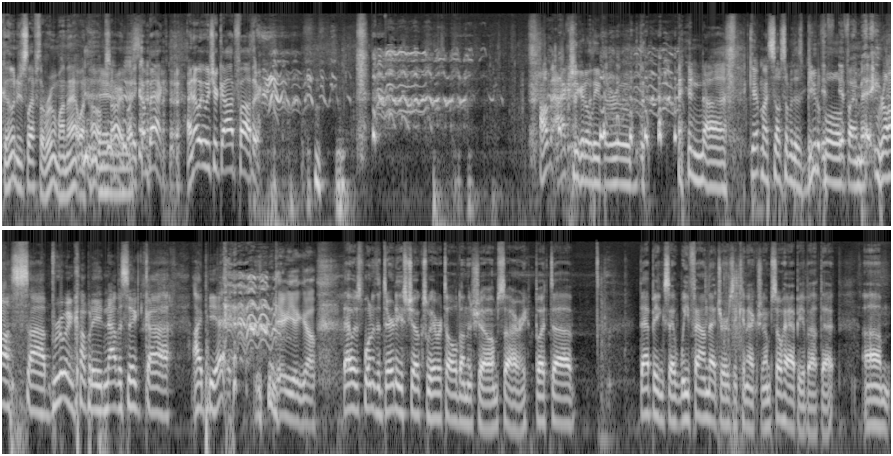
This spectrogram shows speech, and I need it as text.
Kahuna just left the room on that one. Oh, I'm sorry, buddy. Come back. I know he was your godfather. I'm actually going to leave the room and uh, get myself some of this beautiful if I may. Ross uh, Brewing Company Navesink uh, IPA. there you go. That was one of the dirtiest jokes we ever told on the show. I'm sorry, but uh, that being said, we found that Jersey connection. I'm so happy about that. Um,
